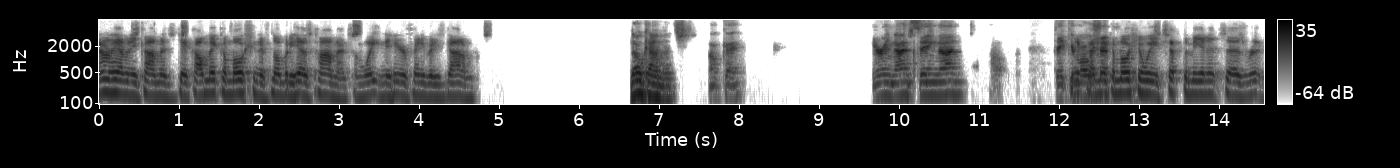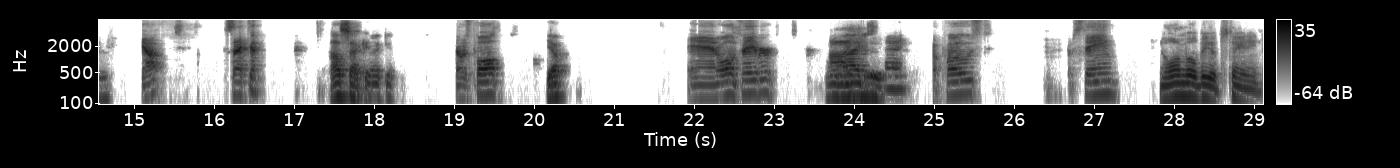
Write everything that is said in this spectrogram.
I don't have any comments, Dick. I'll make a motion if nobody has comments. I'm waiting to hear if anybody's got them. No comments. Okay. Hearing none, seeing none. I'll Take your Dick, I make a motion. motion, we accept the minutes as written. Yeah. Second, I'll second. Second. that was Paul. Yep. And all in favor, Aye. Aye. opposed, abstain, Norm will be abstaining.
